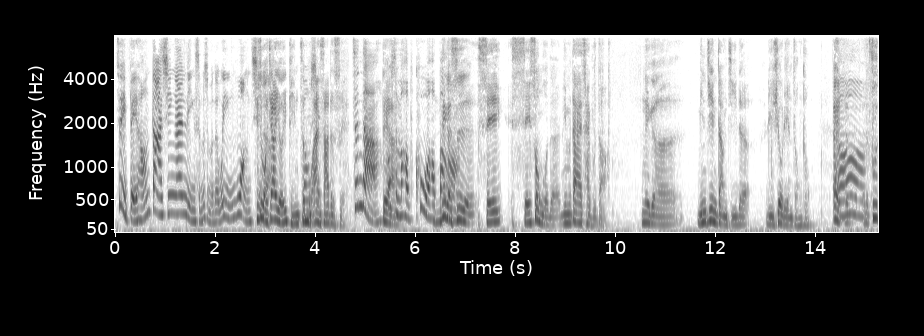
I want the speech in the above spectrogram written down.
最北好像大兴安岭什么什么的，我已经忘记了。其实我家有一瓶曾母暗沙的水，真的啊？对啊，什么好酷哦，好棒哦！那个是谁谁送我的？你们大概猜不到。那个民进党籍的吕秀莲总统，哎，副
